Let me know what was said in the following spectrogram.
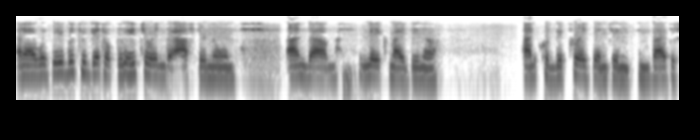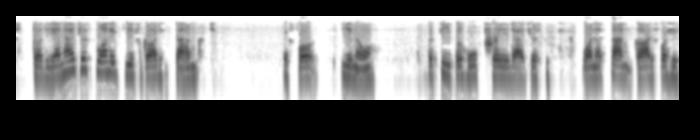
and I was able to get up later in the afternoon and um, make my dinner and could be present in, in Bible study. And I just want to give God thanks for, you know, the people who prayed. I just want to thank God for his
